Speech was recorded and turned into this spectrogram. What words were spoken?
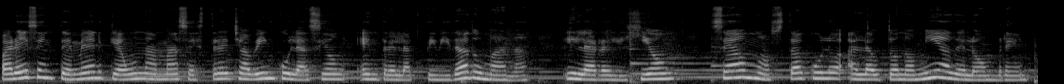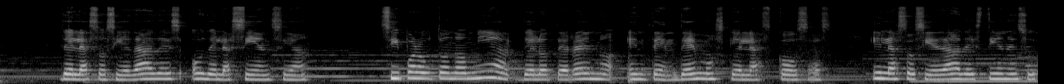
parecen temer que una más estrecha vinculación entre la actividad humana y la religión sea un obstáculo a la autonomía del hombre, de las sociedades o de la ciencia. Si por autonomía de lo terreno entendemos que las cosas y las sociedades tienen sus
